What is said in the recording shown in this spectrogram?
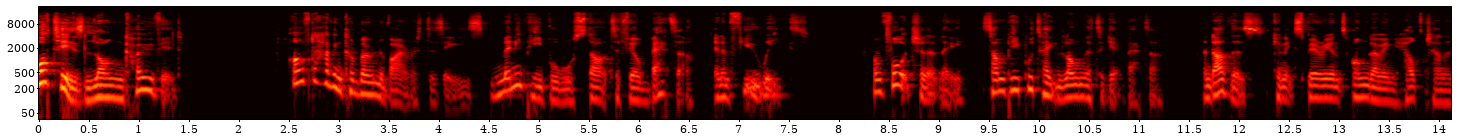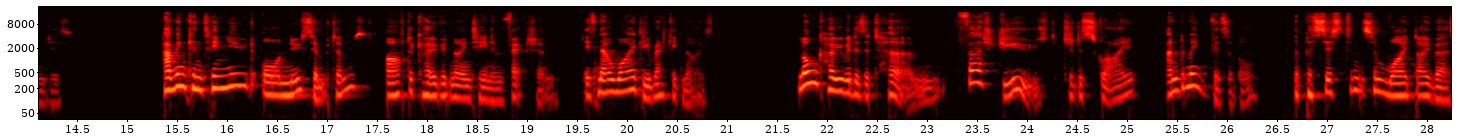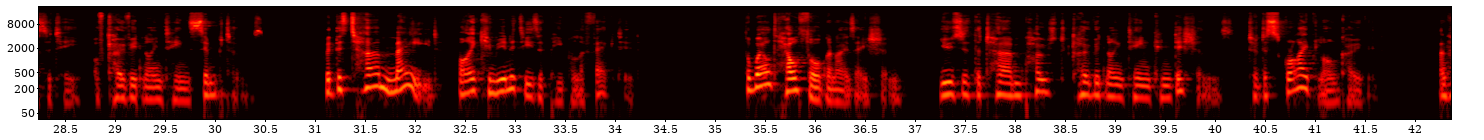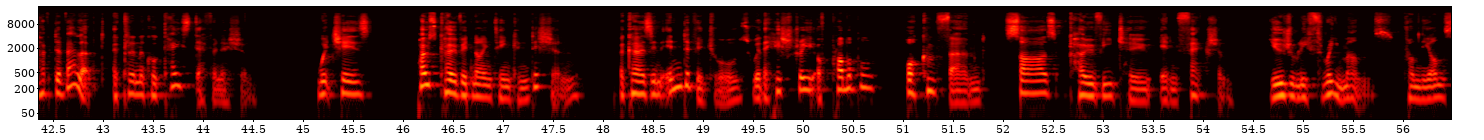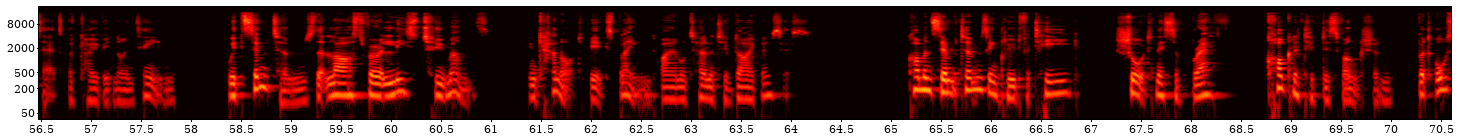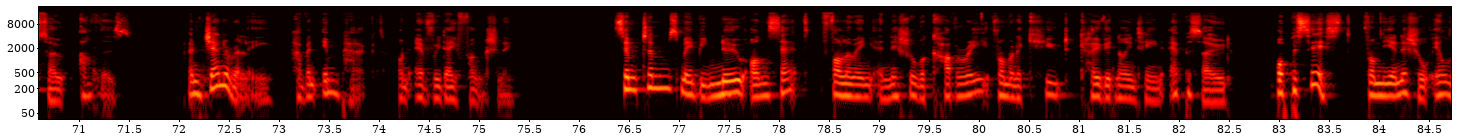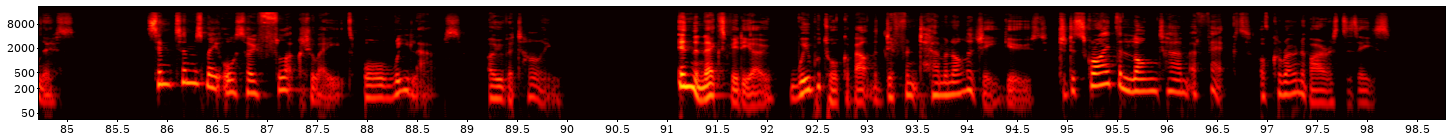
What is long COVID? After having coronavirus disease, many people will start to feel better in a few weeks. Unfortunately, some people take longer to get better, and others can experience ongoing health challenges. Having continued or new symptoms after COVID 19 infection is now widely recognized. Long COVID is a term first used to describe and make visible the persistence and wide diversity of COVID 19 symptoms, with this term made by communities of people affected. The World Health Organization uses the term post COVID 19 conditions to describe long COVID and have developed a clinical case definition, which is post COVID 19 condition occurs in individuals with a history of probable or confirmed SARS CoV 2 infection, usually three months from the onset of COVID 19, with symptoms that last for at least two months and cannot be explained by an alternative diagnosis. Common symptoms include fatigue, shortness of breath, cognitive dysfunction, but also others, and generally have an impact on everyday functioning. Symptoms may be new onset following initial recovery from an acute COVID 19 episode or persist from the initial illness. Symptoms may also fluctuate or relapse over time. In the next video, we will talk about the different terminology used to describe the long term effects of coronavirus disease.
